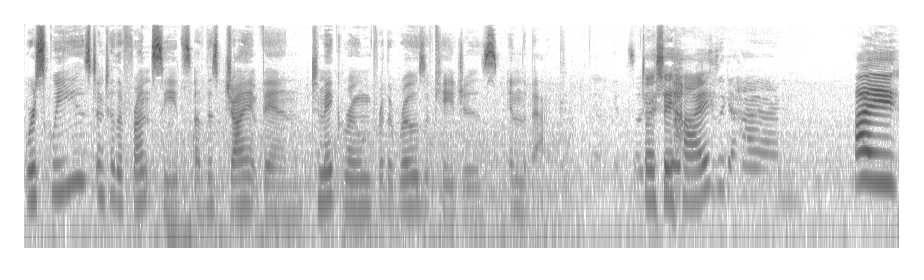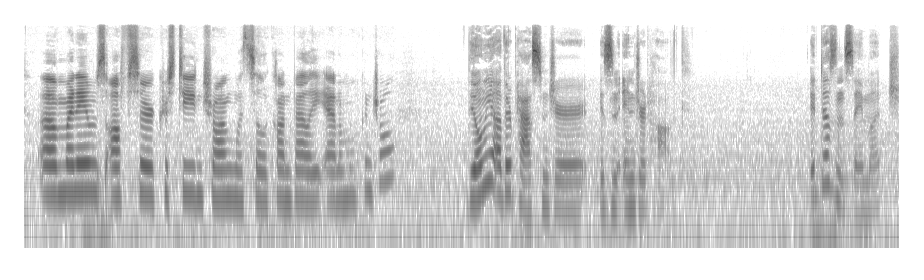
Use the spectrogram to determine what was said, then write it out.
We're squeezed into the front seats of this giant van to make room for the rows of cages in the back. Do I say hi? Just like a hi. I'm Hi, um, my name is Officer Christine Trong with Silicon Valley Animal Control. The only other passenger is an injured hawk. It doesn't say much.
